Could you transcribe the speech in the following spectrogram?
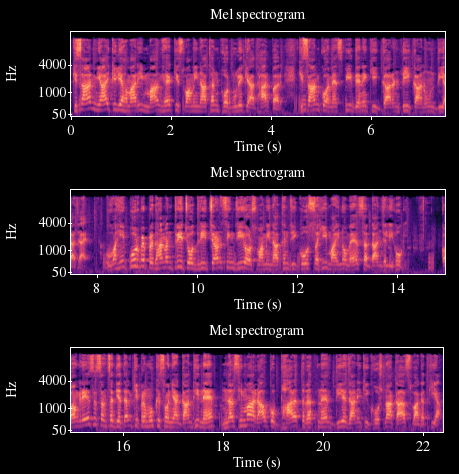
किसान न्याय के लिए हमारी मांग है कि स्वामीनाथन फॉर्मूले के आधार पर किसान को एमएसपी देने की गारंटी कानून दिया जाए। वहीं पूर्व प्रधानमंत्री चौधरी चरण सिंह जी और स्वामीनाथन जी को सही मायनों में श्रद्धांजलि होगी। कांग्रेस संसदीय दल की प्रमुख सोनिया गांधी ने नरसिम्हा राव को भारत रत्न दिए जाने की घोषणा का स्वागत किया।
